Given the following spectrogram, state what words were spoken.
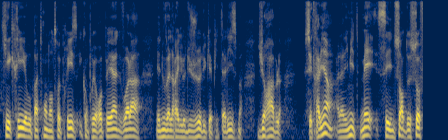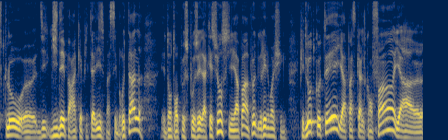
qui écrit aux patrons d'entreprises, y compris européennes, voilà les nouvelles règles du jeu du capitalisme durable c'est très bien, à la limite, mais c'est une sorte de soft law euh, guidé par un capitalisme assez brutal et dont on peut se poser la question s'il n'y a pas un peu de greenwashing. Puis de l'autre côté, il y a Pascal Canfin, il y a euh,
